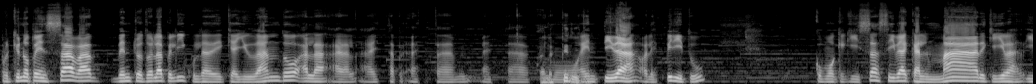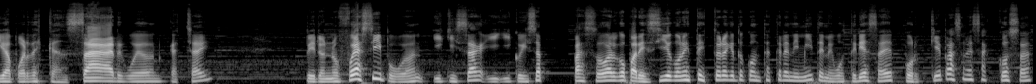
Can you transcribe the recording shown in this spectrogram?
porque uno pensaba dentro de toda la película de que ayudando a, la, a, a esta, a esta, esta como entidad, al espíritu, como que quizás se iba a calmar, que iba, iba a poder descansar, weón, ¿cachai? Pero no fue así, pues, weón. Y quizás y, quizás pasó algo parecido con esta historia que tú contaste la animita. Y me gustaría saber por qué pasan esas cosas.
